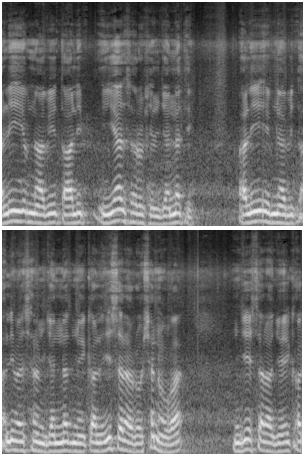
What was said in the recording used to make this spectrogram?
علی ابن ابی طالب یہ سروف الجنت۔ علی ابن ابی طالب علیہ السلم جنت میں کل اس طرح روشن ہوگا، جس طرح جو ہے کہ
